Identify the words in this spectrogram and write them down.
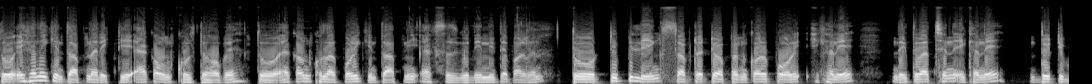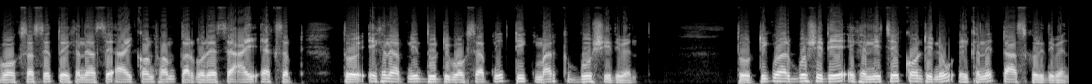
তো এখানে কিন্তু আপনার একটি অ্যাকাউন্ট খুলতে হবে। তো অ্যাকাউন্ট খোলার পরেই কিন্তু আপনি অ্যাক্সেসগুলি নিতে পারবেন। তো টিপি লিঙ্ক সফটওয়্যারটি ওপেন করার পর এখানে দেখতে পাচ্ছেন এখানে দুটি বক্স আছে, তো এখানে আছে আই কনফার্ম তারপরে আছে আই অ্যাকসেপ্ট তো এখানে আপনি দুটি বক্সে আপনি টিক মার্ক বসিয়ে দিবেন। তো টিক মার্ক বসিয়ে দিয়ে এখানে নিচে কন্টিনিউ এখানে টাচ করে দিবেন।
